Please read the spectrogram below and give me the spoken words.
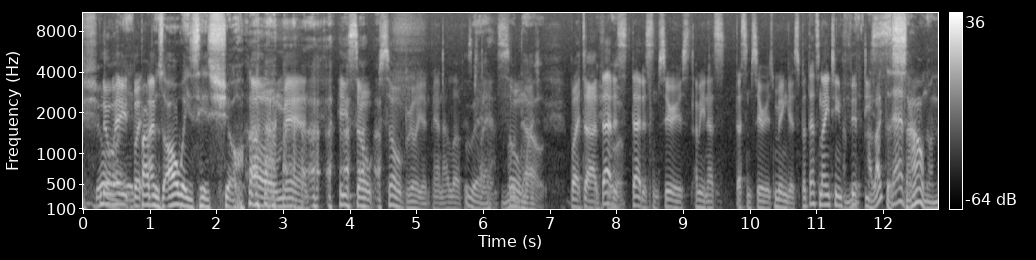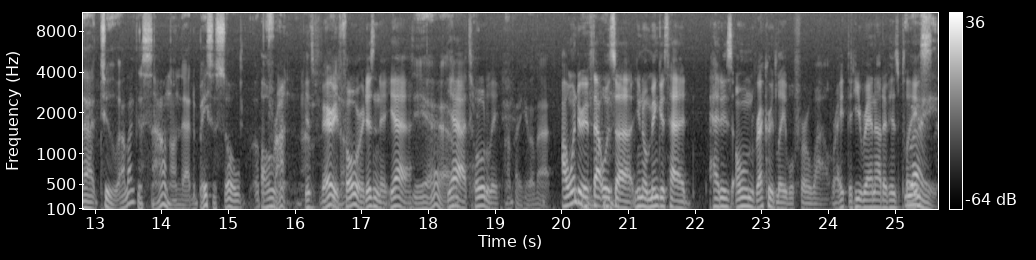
Sure. no hate, it but probably I'm- was always his show. oh man, he's so so brilliant, man. I love his Man, no so much. doubt. But uh, that is sure. that is some serious. I mean, that's that's some serious Mingus. But that's I, mean, 1957. I like the sound on that too. I like the sound on that. The bass is so up Oh, front. it's very you know. forward, isn't it? Yeah. Yeah. Yeah, totally. I like it a lot. I wonder if that Mm-hmm. was, uh, you know, Mingus had had his own record label for a while, right? That he ran out of his place. Right.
